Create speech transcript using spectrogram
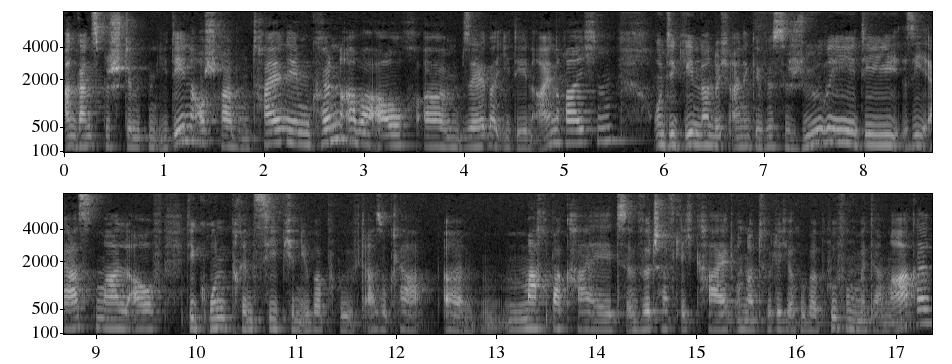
an ganz bestimmten Ideenausschreibungen teilnehmen, können aber auch ähm, selber Ideen einreichen und die gehen dann durch eine gewisse Jury, die sie erstmal auf die Grundprinzipien überprüft. Also klar, Machbarkeit, Wirtschaftlichkeit und natürlich auch Überprüfung mit der Marke.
